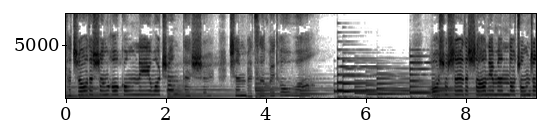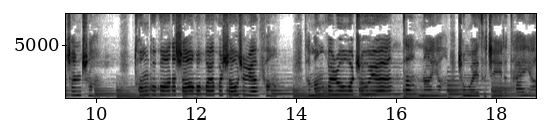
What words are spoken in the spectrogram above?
他就在身后，供你我倦怠时，千百次回头望。我熟识的少年们都终将成长，痛哭过、大笑过，挥挥手去远方。他们会如我祝愿的那样，成为自己的太阳。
